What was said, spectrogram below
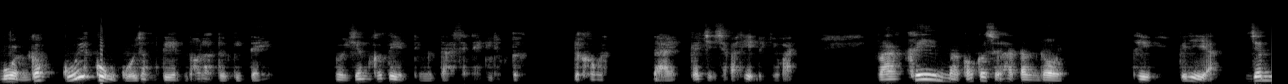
nguồn gốc cuối cùng của dòng tiền đó là từ kinh tế. Người dân có tiền thì người ta sẽ đem đi đầu tư. Được không ạ? Đấy các chị sẽ phát hiện được như vậy. Và khi mà có cơ sở hạ tầng rồi thì cái gì ạ? Dân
